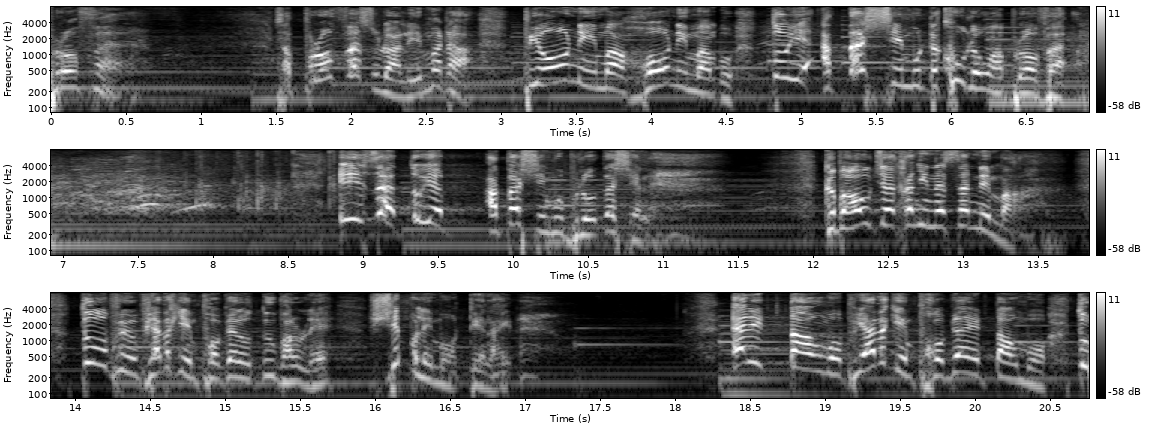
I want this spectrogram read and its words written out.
prophet စ prophet ဆိုတာလေမှတ်တာပြောနေမှဟောနေမှမဟုတ်သူ့ရဲ့အသက်ရှင်မှုတစ်ခုလုံးက prophet ဣဇက်သူ့ရဲ့အသက်ရှင်မှုဘယ်လိုအသက်ရှင်လဲကပ္ပဦးကျခန်းကြီး20နှစ်မှာသူ့အဖေကိုဖျားသခင်ဖော်ပြလို့သူဘာလို့လဲရစ်ပလင်မော်တင်လိုက်တယ်အဲ့ဒီတောင်ပေါ်ဘုရားသခင်ဖော်ပြတဲ့တောင်ပေါ်သူ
